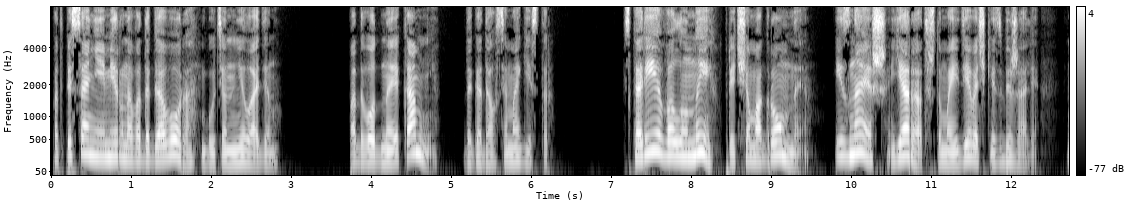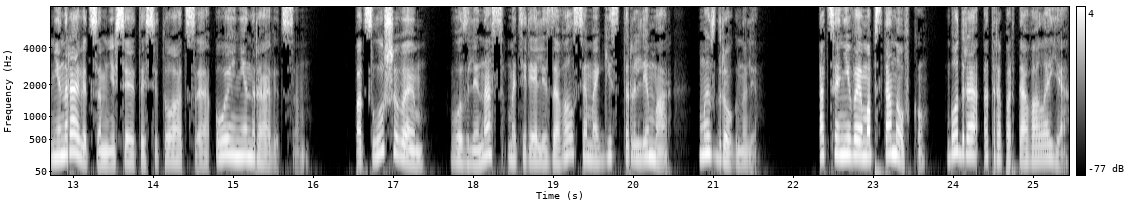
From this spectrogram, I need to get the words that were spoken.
«Подписание мирного договора, будь он неладен». «Подводные камни?» — догадался магистр. Скорее валуны, причем огромные. И знаешь, я рад, что мои девочки сбежали. Не нравится мне вся эта ситуация, ой, не нравится. Подслушиваем? Возле нас материализовался магистр Лемар. Мы вздрогнули. Оцениваем обстановку, бодро отрапортовала я.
